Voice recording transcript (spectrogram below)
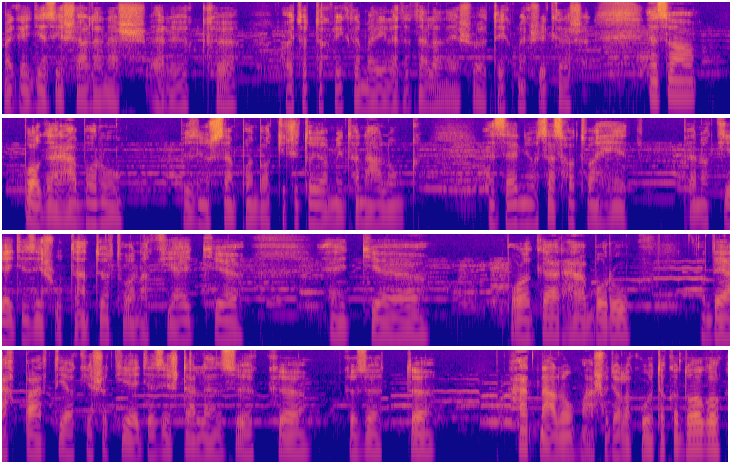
megegyezés ellenes erők hajtottak végre merényletet ellen, és ölték meg sikeresen. Ez a polgárháború bizonyos szempontból kicsit olyan, mintha nálunk 1867-ben a kiegyezés után tört volna ki egy, egy polgárháború, a Deák pártiak és a kiegyezést ellenzők között hát nálunk máshogy alakultak a dolgok.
